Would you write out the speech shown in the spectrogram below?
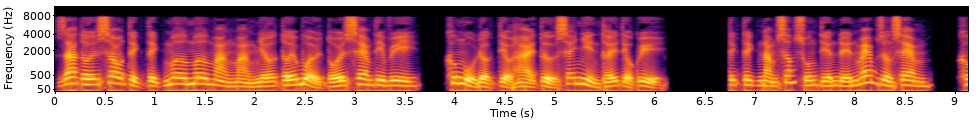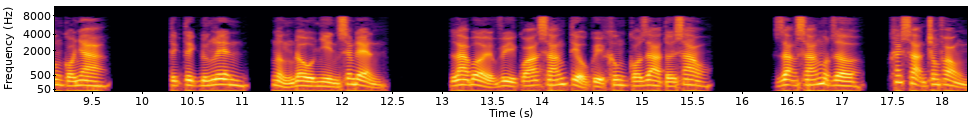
Ra tới sau tịch tịch mơ mơ màng màng nhớ tới buổi tối xem TV, không ngủ được tiểu hài tử sẽ nhìn thấy tiểu quỷ. Tịch tịch nằm sấp xuống tiến đến mép giường xem, không có nha. Tịch tịch đứng lên, ngẩng đầu nhìn xem đèn. Là bởi vì quá sáng tiểu quỷ không có ra tới sao. Dạng sáng một giờ, khách sạn trong phòng,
